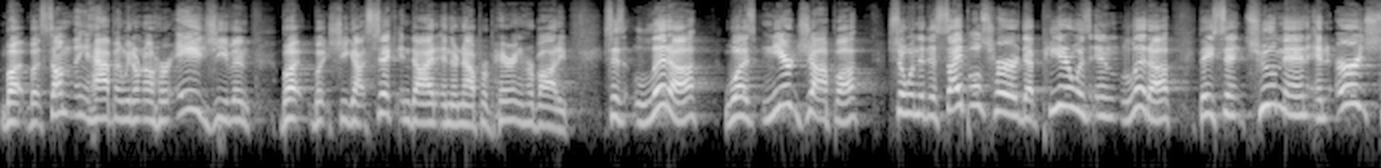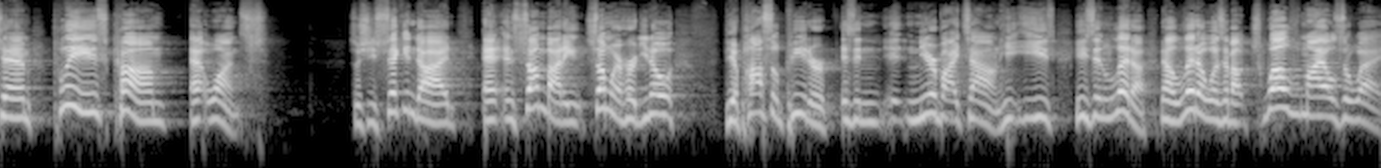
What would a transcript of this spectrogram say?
but, but something happened. We don't know her age even, but, but she got sick and died, and they're now preparing her body. It says, Lydda was near Joppa. So when the disciples heard that Peter was in Lydda, they sent two men and urged him, Please come at once. So she's sick and died. And, and somebody somewhere heard, you know, the apostle Peter is in nearby town. He, he's, he's in Lydda. Now, Lydda was about 12 miles away.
